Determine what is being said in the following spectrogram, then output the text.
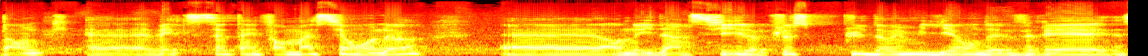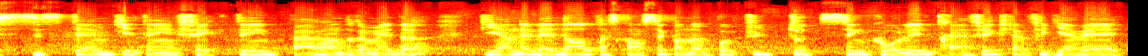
donc, euh, avec cette information-là, euh, on a identifié plus, plus d'un million de vrais systèmes qui étaient infectés par Andromeda. Puis il y en avait d'autres parce qu'on sait qu'on n'a pas pu tout syncoler le trafic. Là, fait qu'il y avait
